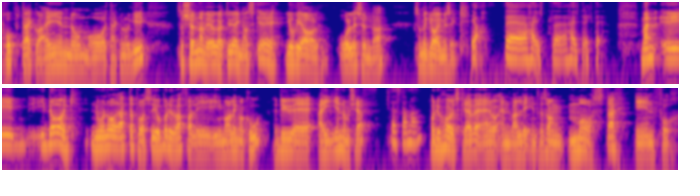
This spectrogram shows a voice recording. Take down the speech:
proptech og eiendom og teknologi. Så skjønner vi òg at du er en ganske jovial ålesunder som er glad i musikk. Ja, det er helt, helt riktig. Men i, i dag, noen år etterpå, så jobber du i hvert fall i, i Maling og Co. Du er eiendomssjef, Det stemmer. og du har jo skrevet en, en veldig interessant master innenfor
